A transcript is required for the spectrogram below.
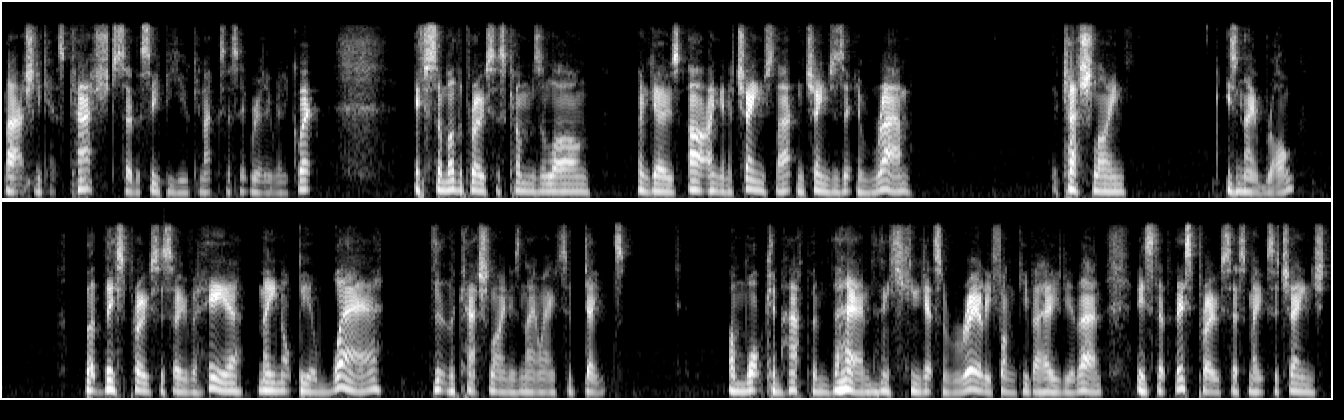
that actually gets cached so the CPU can access it really, really quick. If some other process comes along and goes, oh, I'm going to change that and changes it in RAM, the cache line is now wrong. But this process over here may not be aware that the cache line is now out of date. And what can happen then, you can get some really funky behavior then, is that this process makes a change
